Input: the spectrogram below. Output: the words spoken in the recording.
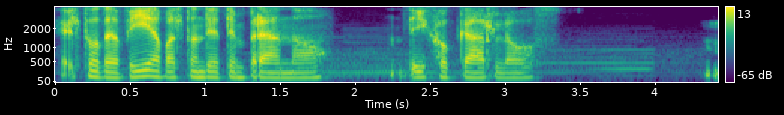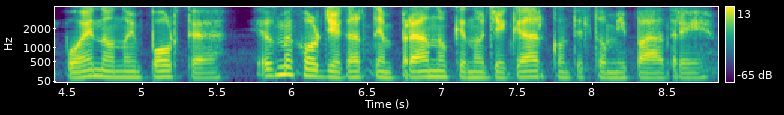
Es todavía bastante temprano, dijo Carlos. Bueno, no importa. Es mejor llegar temprano que no llegar, contestó mi padre.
